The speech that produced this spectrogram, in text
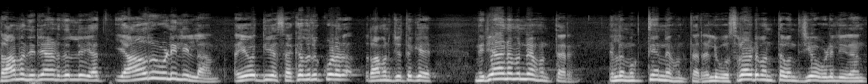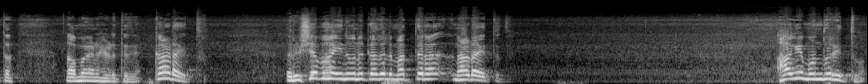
ರಾಮ ನಿರ್ಯಾಣದಲ್ಲಿ ಯಾರೂ ಉಳಿಲಿಲ್ಲ ಅಂತ. ಅಯೋಧ್ಯೆಯ ಸಕಲರು ಕೂಡ ರಾಮನ ಜೊತೆಗೆ ನಿರ್ಯಾಣವನ್ನೇ ಹೊಂತಾರೆ ಎಲ್ಲ ಮುಕ್ತಿಯನ್ನೇ ಹೊಂತಾರೆ ಅಲ್ಲಿ ಉಸಿರಾಡುವಂಥ ಒಂದು ಜೀವ ಉಳಿಲಿಲ್ಲ ಅಂತ ರಾಮಾಯಣ ಹೇಳ್ತದೆ. ಕಾಡಾಯಿತು ಋಷಭ ಇನ್ನುವನ ಕಾಲದಲ್ಲಿ ಮತ್ತೆ ನಾಡಾಯ್ತದ್ದು ನಾಡಾಯ್ತದು ಹಾಗೆ ಮುಂದುವರಿತು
